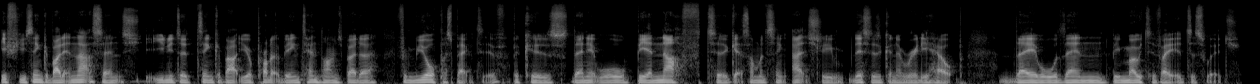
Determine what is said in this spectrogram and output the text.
If you think about it in that sense, you need to think about your product being 10 times better from your perspective because then it will be enough to get someone to think, actually, this is going to really help. They will then be motivated to switch.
